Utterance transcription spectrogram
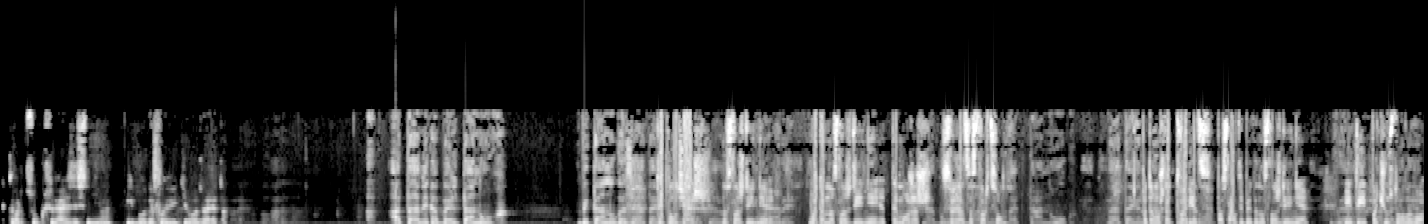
к Творцу, к связи с Ним и благословить Его за это? Ты получаешь наслаждение. В этом наслаждении ты можешь связаться с Творцом, потому что Творец послал тебе это наслаждение, и ты почувствовал его.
